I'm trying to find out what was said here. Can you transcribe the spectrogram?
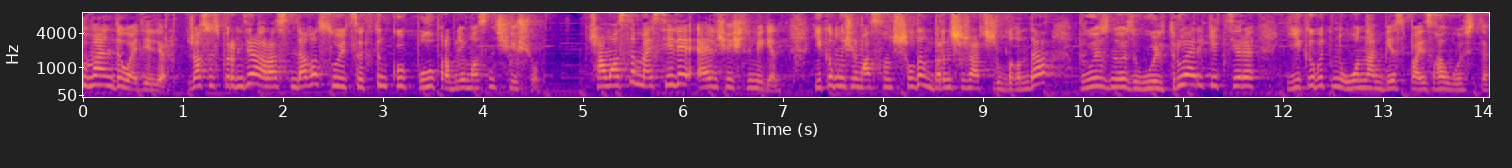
Күмәнді уәделер. Жасөспірімдер арасындағы суицидтің көп болу проблемасын шешу. Шамасы мәселе әлі шешілмеген. 2020 жылдың бірінші жарты жылдығында өзін өзі өлтіру әрекеттері 2,5 пайызға өсті.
